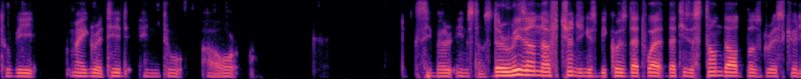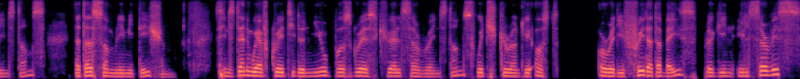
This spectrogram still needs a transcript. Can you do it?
to be migrated into our flexible instance. The reason of changing is because that what that is a standard PostgreSQL instance that has some limitation. Since then, we have created a new PostgreSQL server instance, which currently hosts already three database, plugin ill service,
